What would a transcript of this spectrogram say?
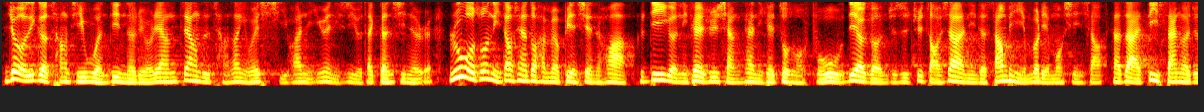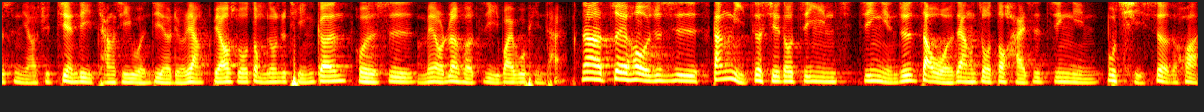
你就有一个长期稳定的流量，这样子厂商也会喜欢你，因为你是有在更新的人。如果说你到现在都还没有变现的话，就第一个你可以去想看你可以做什么服务，第二个就是去找一下你的商品有没有联盟行销，那再来第三个就是你要去建立长期稳定的流量，不要说动不动就停更，或者是没有任何自己外部平台。那最后就是当你这些都经营经营，就是照我这样做都还是经营不起色的话，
